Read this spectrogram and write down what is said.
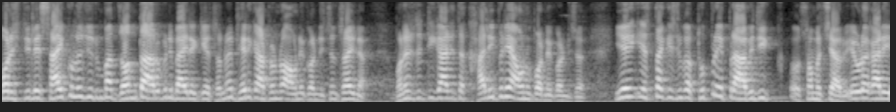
परिस्थितिले साइकोलोजी रूपमा जनताहरू पनि बाहिर के छन् भने फेरि काठमाडौँ आउने कन्डिसन छैन। भनेपछि ती गाडी त खाली पनि आउनुपर्ने कन्डिसन यही यस्ता किसिमका थुप्रै प्राविधिक समस्याहरू। एउटा गाडी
